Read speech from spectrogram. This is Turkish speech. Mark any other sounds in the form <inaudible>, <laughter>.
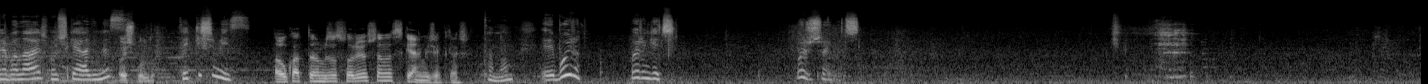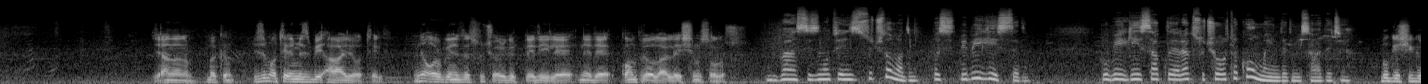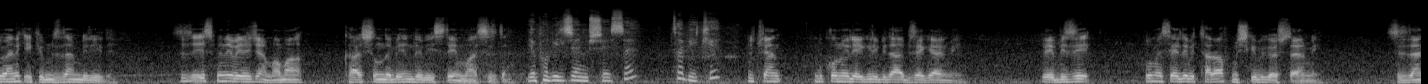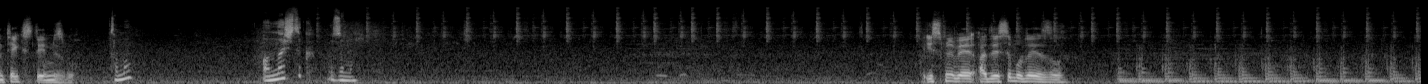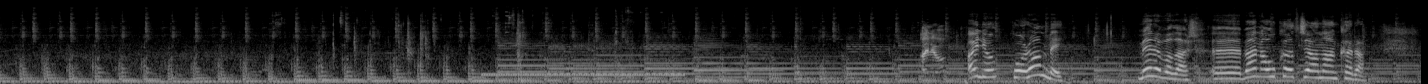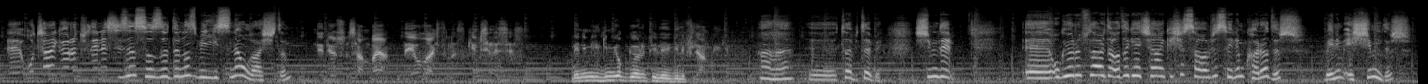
Merhabalar, hoş geldiniz. Hoş bulduk. Tek kişi miyiz? Avukatlarımıza soruyorsanız gelmeyecekler. Tamam. Ee, buyurun, buyurun geçin. Buyurun şöyle geçin. Canan Hanım bakın bizim otelimiz bir aile oteli. Ne organize suç örgütleriyle ne de komplolarla işimiz olur. Ben sizin otelinizi suçlamadım. Basit bir bilgi istedim. Bu bilgiyi saklayarak suça ortak olmayın dedim sadece. Bu kişi güvenlik ekibimizden biriydi. Size ismini vereceğim ama karşılığında benim de bir isteğim var sizden. Yapabileceğim bir şeyse tabii ki. Lütfen bu konuyla ilgili bir daha bize gelmeyin. Ve bizi bu meselede bir tarafmış gibi göstermeyin. Sizden tek isteğimiz bu. Tamam. Anlaştık o zaman. İsmi ve adresi burada yazılı. Alo. Korhan Bey. Merhabalar, ee, ben avukat Canan Kara. Ee, otel görüntülerinin sizin sızdırdığınız bilgisine ulaştım. Ne diyorsun sen bayan? Neye ulaştınız? Kimsiniz siz? Benim ilgim yok görüntüyle ilgili falan bilgim. Hı hı, e, tabii tabii. Şimdi e, o görüntülerde adı geçen kişi savcı Selim Kara'dır. Benim eşimdir.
